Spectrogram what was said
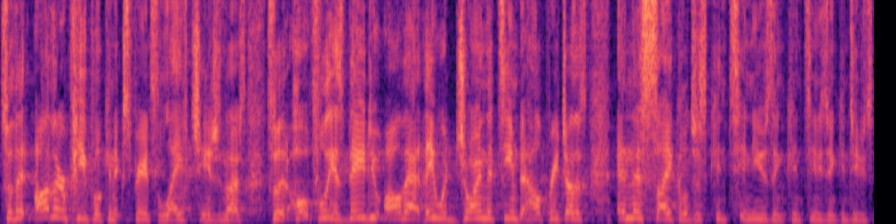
so that other people can experience life changing lives, so that hopefully as they do all that, they would join the team to help reach others. And this cycle just continues and continues and continues.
